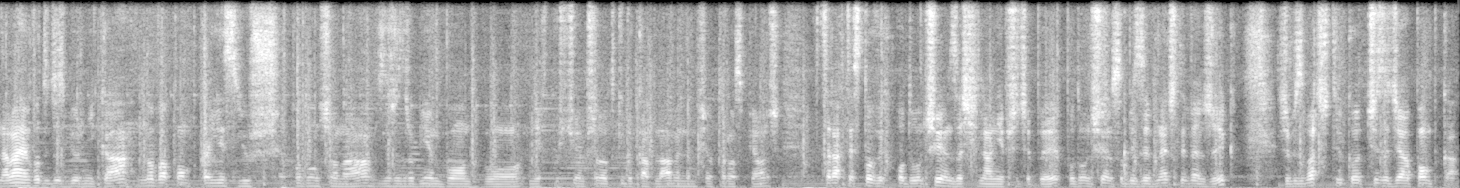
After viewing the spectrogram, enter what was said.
Nalałem wody do zbiornika. Nowa pompka jest już podłączona. Widzę, że zrobiłem błąd, bo nie wpuściłem przelotki do kabla. Będę musiał to rozpiąć. W celach testowych podłączyłem zasilanie przyczepy. Podłączyłem sobie zewnętrzny wężyk, żeby zobaczyć tylko, czy zadziała pompka.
